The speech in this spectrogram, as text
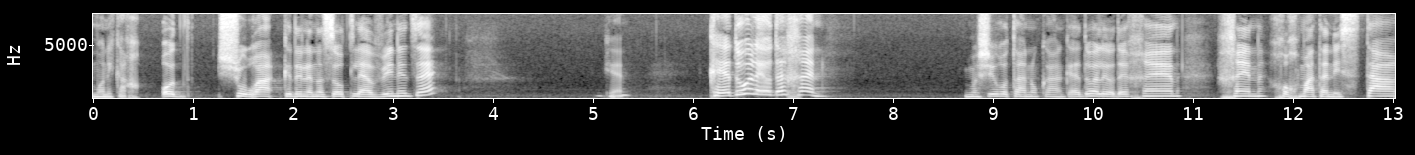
בואו ניקח עוד שורה כדי לנסות להבין את זה, כן? כידוע ליודעי חן, משאיר אותנו כאן, כידוע ליודעי חן, חן חוכמת הנסתר,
